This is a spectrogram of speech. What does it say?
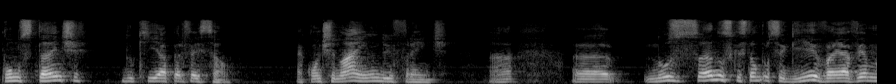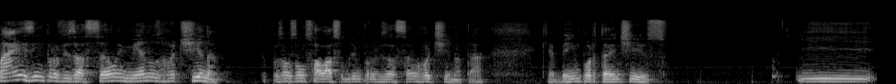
constante do que a perfeição. É continuar indo em frente. Tá? Uh, nos anos que estão por seguir, vai haver mais improvisação e menos rotina. Depois nós vamos falar sobre improvisação e rotina, tá? Que é bem importante isso. E,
